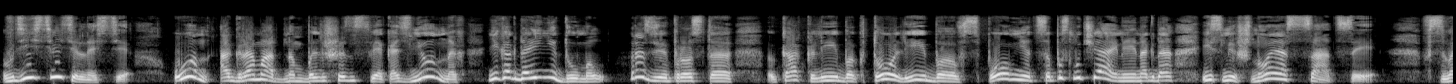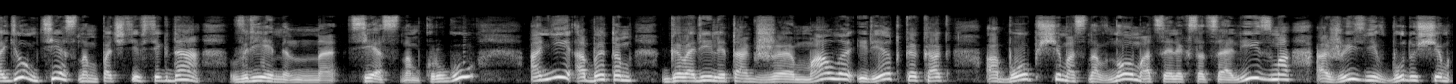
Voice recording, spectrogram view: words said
В действительности он о громадном большинстве казненных никогда и не думал. Разве просто как-либо, кто-либо вспомнится по случайной, иногда и смешной ассоциации? В своем тесном, почти всегда временно тесном кругу они об этом говорили так же мало и редко, как об общем, основном, о целях социализма, о жизни в будущем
